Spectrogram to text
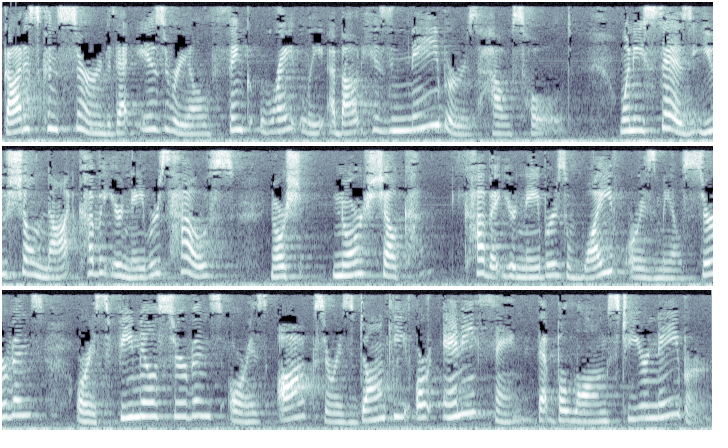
God is concerned that Israel think rightly about his neighbor's household. When he says, You shall not covet your neighbor's house, nor, sh- nor shall co- covet your neighbor's wife or his male servants or his female servants, or his ox, or his donkey, or anything that belongs to your neighbor.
